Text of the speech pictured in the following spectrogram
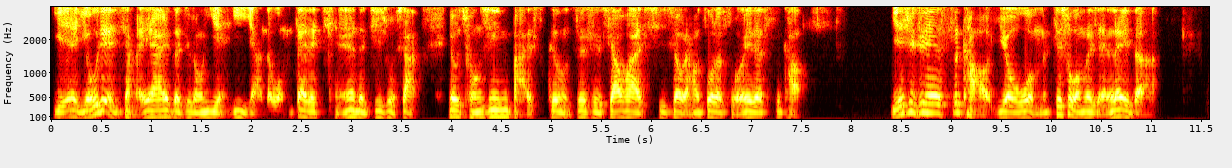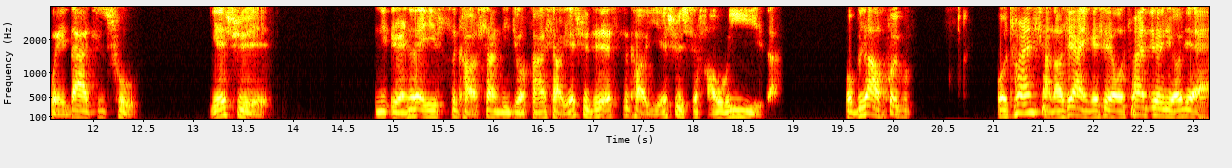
也有点像 AI 的这种演绎一样的，我们在前人的基础上又重新把各种知识消化吸收，然后做了所谓的思考。也许这些思考有我们，这是我们人类的伟大之处。也许你人类一思考，上帝就发笑。也许这些思考也许是毫无意义的。我不知道会不，我突然想到这样一个事情，我突然觉得有点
